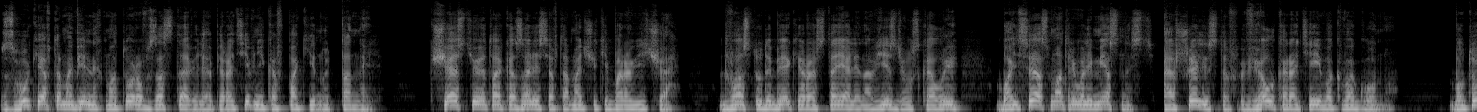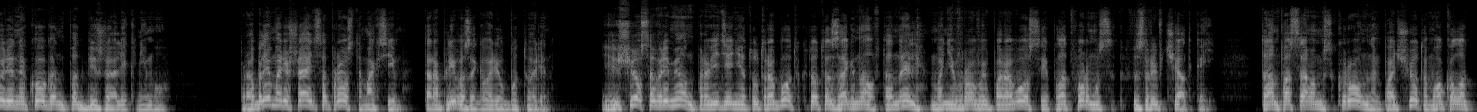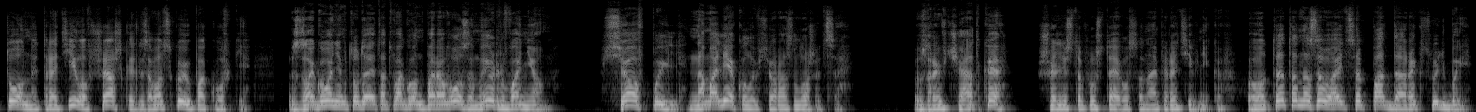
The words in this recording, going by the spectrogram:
Звуки автомобильных моторов заставили оперативников покинуть тоннель. К счастью, это оказались автоматчики Боровича. Два студебекера стояли на въезде у скалы, бойцы осматривали местность, а Шелестов вел Каратеева к вагону. Буторин и Коган подбежали к нему. «Проблема решается просто, Максим», — торопливо заговорил Буторин. «Еще со времен проведения тут работ кто-то загнал в тоннель маневровый паровоз и платформу с взрывчаткой. Там, по самым скромным подсчетам, около тонны тротила в шашках заводской упаковки. Загоним туда этот вагон паровозом и рванем. Все в пыль, на молекулы все разложится. Взрывчатка? Шелестов уставился на оперативников. Вот это называется подарок судьбы.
